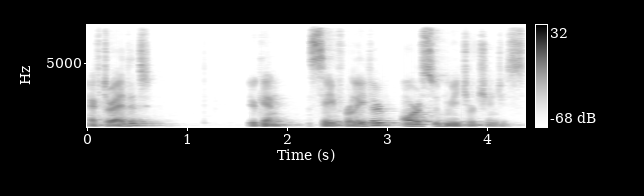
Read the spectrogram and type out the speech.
After added, you can save for later, or submit your changes.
